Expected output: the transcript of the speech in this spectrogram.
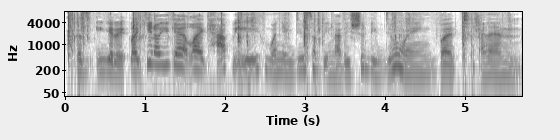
because you get it like you know you get like happy when they do something that they should be doing but and then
